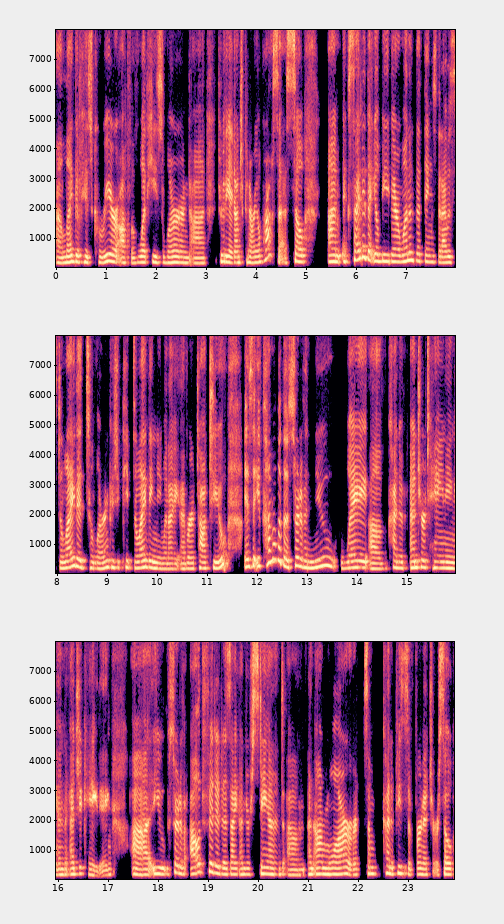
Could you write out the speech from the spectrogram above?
a leg of his career off of what he's learned uh, through the entrepreneurial process. So I'm excited that you'll be there. One of the things that I was delighted to learn, because you keep delighting me when I ever talk to you, is that you've come up with a sort of a new way of kind of entertaining and educating. Uh, you sort of outfitted, as I understand, um, an armoire or some kind of piece of furniture. So,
